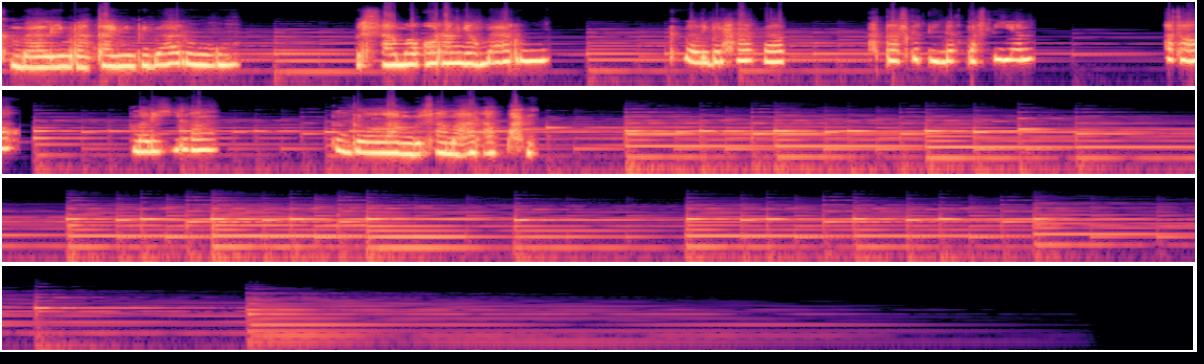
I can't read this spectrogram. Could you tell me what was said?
kembali merangkai mimpi baru bersama orang yang baru. Kembali berharap atas ketidakpastian atau kembali hilang tenggelam bersama harapan.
